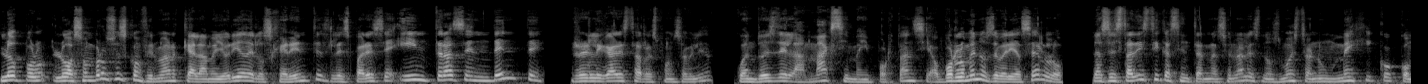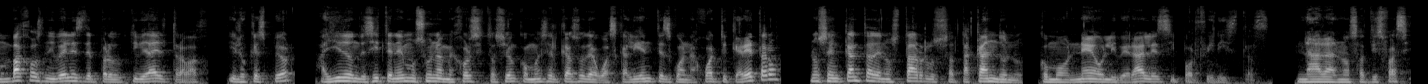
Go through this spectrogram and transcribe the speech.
Lo asombroso es confirmar que a la mayoría de los gerentes les parece intrascendente relegar esta responsabilidad, cuando es de la máxima importancia, o por lo menos debería serlo. Las estadísticas internacionales nos muestran un México con bajos niveles de productividad del trabajo, y lo que es peor, Allí donde sí tenemos una mejor situación, como es el caso de Aguascalientes, Guanajuato y Querétaro, nos encanta denostarlos atacándonos como neoliberales y porfiristas. Nada nos satisface.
